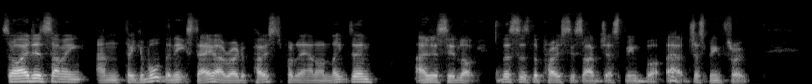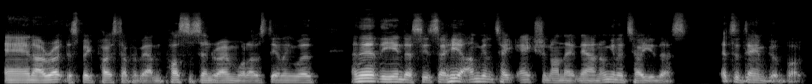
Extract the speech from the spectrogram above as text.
so I did something unthinkable. The next day, I wrote a post, put it out on LinkedIn. I just said, "Look, this is the process I've just been uh, just been through," and I wrote this big post up about imposter syndrome, what I was dealing with, and then at the end, I said, "So here, I'm going to take action on that now, and I'm going to tell you this: it's a damn good book."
